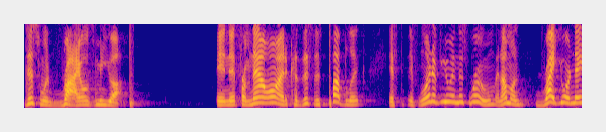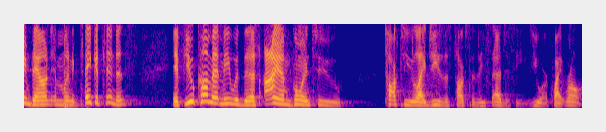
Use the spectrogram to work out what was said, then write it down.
This one riles me up. And from now on, because this is public, if, if one of you in this room, and I'm going to write your name down, and I'm going to take attendance, if you come at me with this, I am going to talk to you like Jesus talks to these Sadducees. You are quite wrong.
